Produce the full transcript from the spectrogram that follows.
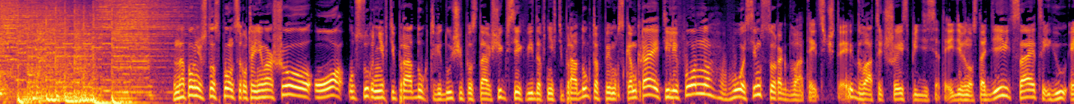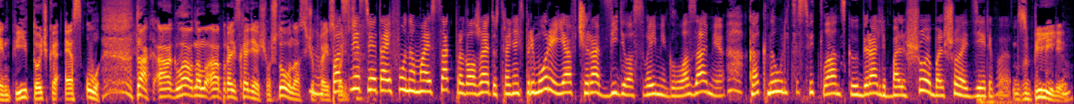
Напомню, что спонсор утреннего шоу ООО «Уссур нефтепродукт», ведущий поставщик всех видов нефтепродуктов в Приморском крае. Телефон 8 42 34 26 53 99, сайт unp.su. Так, о главном, о происходящем. Что у нас еще происходит? Последствия тайфуна Майсак продолжают устранять в Приморье. Я вчера видела своими глазами, как на улице Светланской убирали большое-большое дерево. Запилили.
